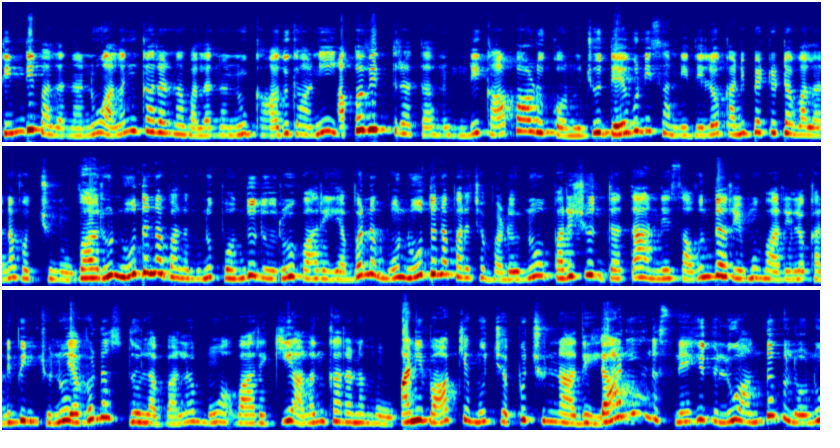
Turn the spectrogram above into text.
తిండి వలనను అలంకరణ వలనను కాదు గాని అపవిత్రత నుండి కాపాడుకొనుచు దేవుని సన్నిధిలో కనిపెట్టుట వలన వచ్చును. వారు నూతన బలమును పొందుదురు వారి యవ్వనము నూతన పరచబడును పరిశుద్ధత అనే సౌందర్యము వారిలో కనిపించును. యవ్వనస్తుల బలము వారికి అలంకరణము అని వాక్యము చెప్పు చెప్పుచున్నది దానియాల స్నేహితులు అందములోను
